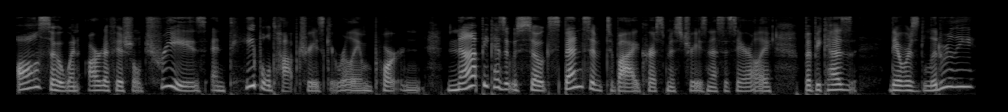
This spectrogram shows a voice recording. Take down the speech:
also when artificial trees and tabletop trees get really important, not because it was so expensive to buy Christmas trees necessarily, but because there was literally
